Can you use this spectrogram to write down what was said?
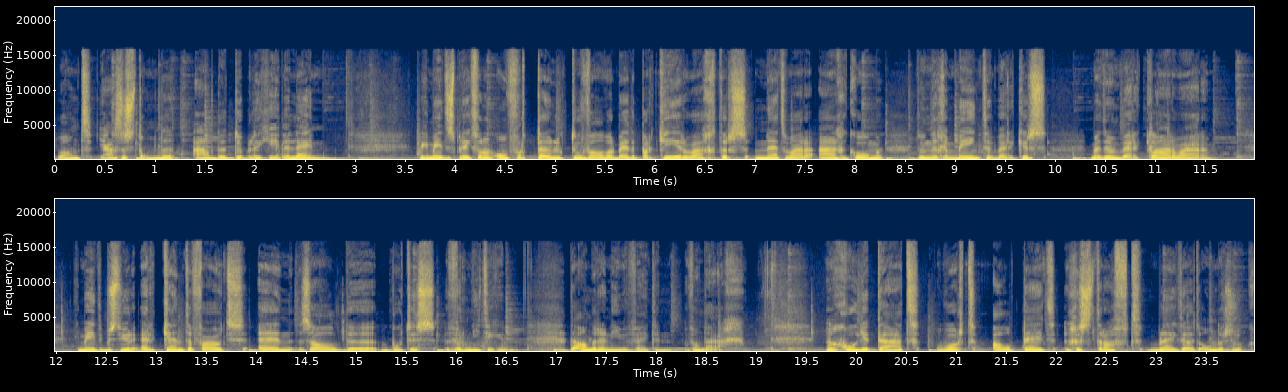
Want ja, ze stonden aan de dubbele gele lijn. De gemeente spreekt van een onfortuinlijk toeval waarbij de parkeerwachters net waren aangekomen toen de gemeentewerkers met hun werk klaar waren. Het gemeentebestuur erkent de fout en zal de boetes vernietigen. De andere nieuwe feiten vandaag. Een goede daad wordt altijd gestraft, blijkt uit onderzoek.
